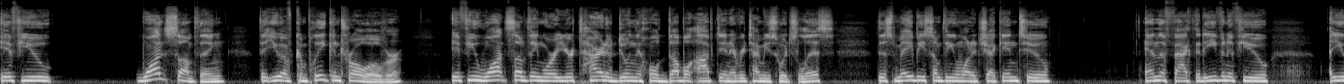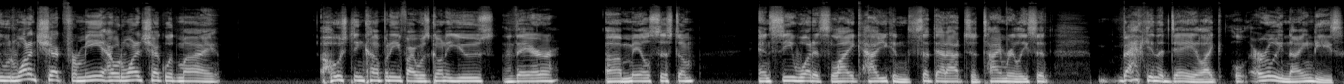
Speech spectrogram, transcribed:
if you want something that you have complete control over. If you want something where you're tired of doing the whole double opt-in every time you switch lists, this may be something you want to check into. And the fact that even if you you would want to check for me, I would want to check with my hosting company if I was going to use their uh, mail system and see what it's like, how you can set that out to time release it. Back in the day, like early 90s,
